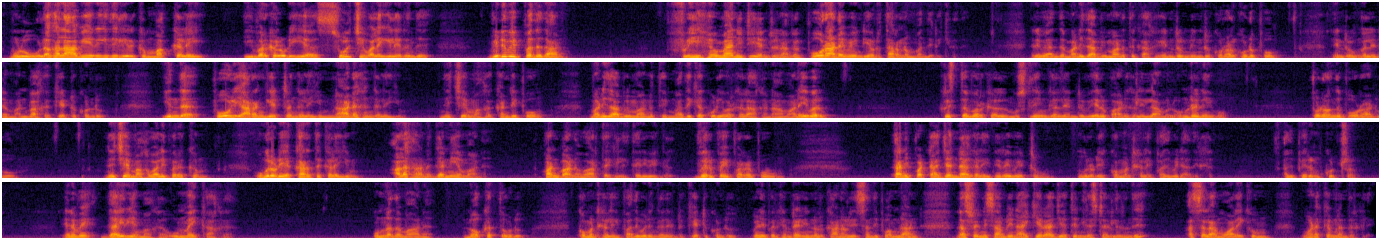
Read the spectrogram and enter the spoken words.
முழு உலகளாவிய ரீதியில் இருக்கும் மக்களை இவர்களுடைய சூழ்ச்சி வலையிலிருந்து விடுவிப்பதுதான் ஃப்ரீ ஹியூமனிட்டி என்று நாங்கள் போராட வேண்டிய ஒரு தருணம் வந்திருக்கிறது. எனவே அந்த மனிதாபிமானத்துக்காக என்றும் நின்று குரல் கொடுப்போம் என்று உங்களிடம் அன்பாக கேட்டுக்கொண்டு இந்த போலி அரங்கேற்றங்களையும் நாடகங்களையும் நிச்சயமாக கண்டிப்போம். மனிதாபிமானத்தை மதிக்கக்கூடியவர்களாக நாம் அனைவரும் கிறிஸ்தவர்கள் முஸ்லிம்கள் என்று வேறுபாடுகள் இல்லாமல் ஒன்றிணைவோம். தொடர்ந்து போராடுவோம். நிச்சயமாக வழிபிறக்கும் உங்களுடைய கருத்துக்களையும் அழகான கண்ணியமான பண்பான வார்த்தைகளில் தெரிவிங்கள். வெறுப்பை பரப்பவும் தனிப்பட்ட அஜெண்டாக்களை நிறைவேற்றவும் உங்களுடைய கொமெண்ட்களை பதிவிடாதீர்கள். அது பெரும் குற்றம். எனவே தைரியமாக உண்மைக்காக உன்னதமான நோக்கத்தோடு கொமெண்ட்களில் பதிவிடுங்கள் என்று கேட்டுக்கொண்டு விடைபெறுகின்றேன். இன்னொரு காணொலியை சந்திப்போம். நான் நஸ்ரீன் நிசாம்டின் ஐக்கிய ராஜ்யத்தின் லெஸ்டரிலிருந்து அஸ்லாம் அலைக்கும். வணக்கம் நண்பர்களே.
